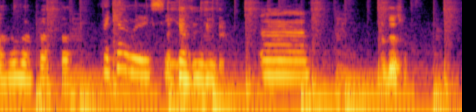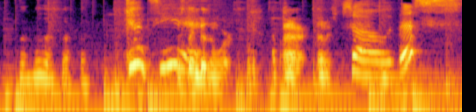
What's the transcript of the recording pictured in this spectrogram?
I can't really see. I can't see it either. Um, Now this one. can't see This it. thing doesn't work. Okay. Alright, let me see. So this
